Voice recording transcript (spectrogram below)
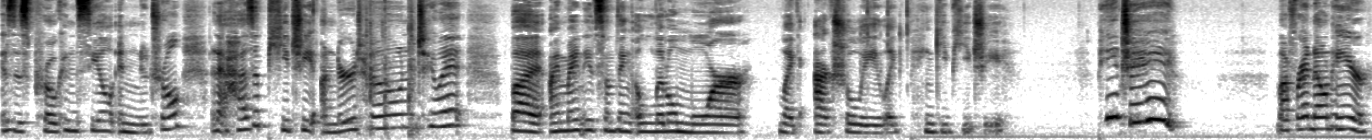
is this Pro Conceal in neutral and it has a peachy undertone to it but I might need something a little more like actually like pinky peachy. Peachy! My friend down here.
